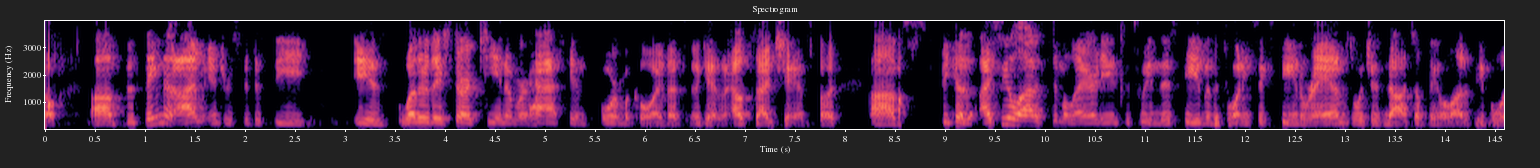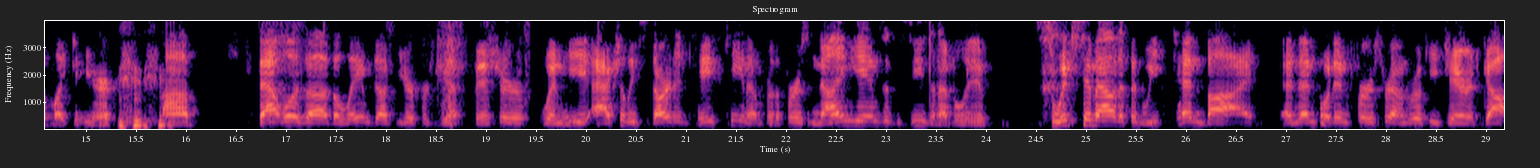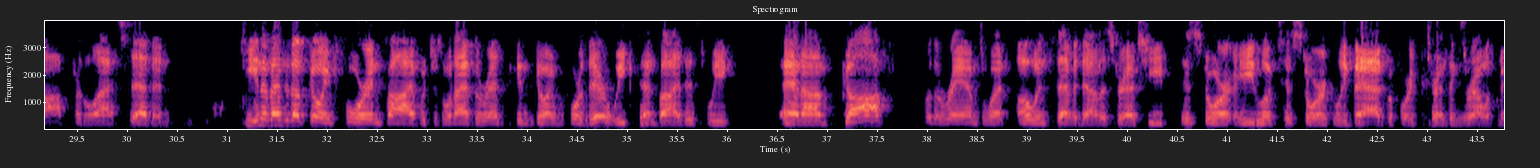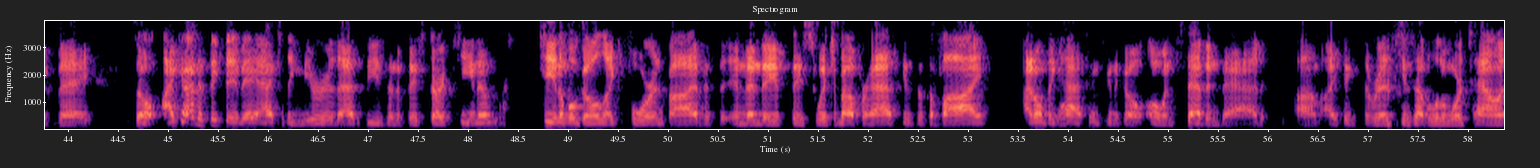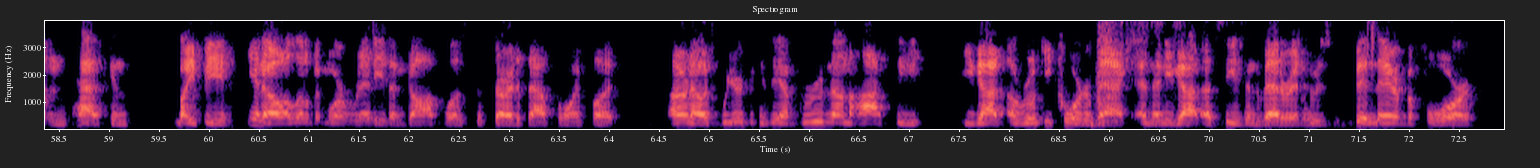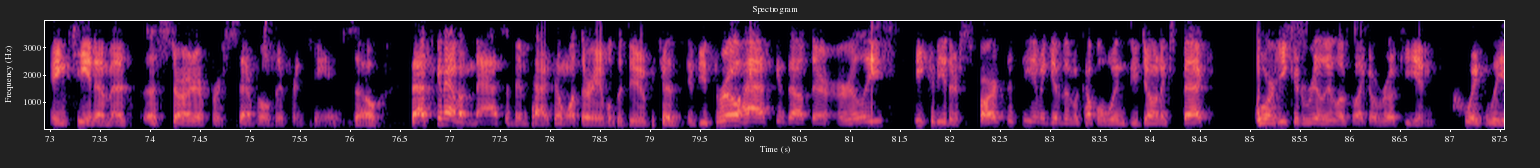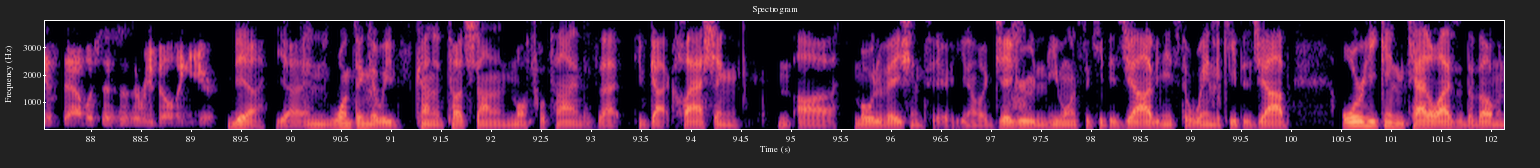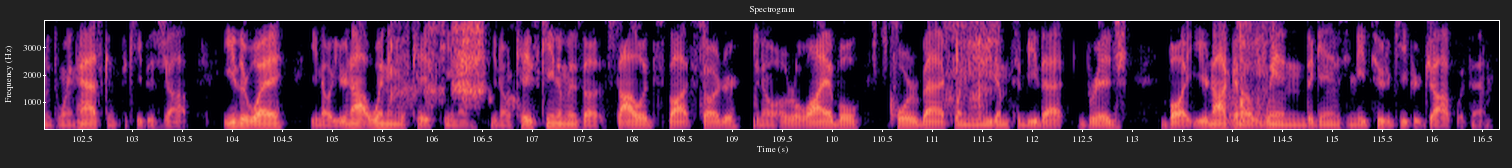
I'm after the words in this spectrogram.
Um, the thing that I'm interested to see is whether they start Keenum or Haskins or McCoy. That's again an outside chance, but um, because I see a lot of similarities between this team and the 2016 Rams, which is not something a lot of people would like to hear. um, that was uh, the lame duck year for Jeff Fisher when he actually started Case Keenum for the first nine games of the season, I believe switched him out at the week 10 bye, and then put in first round rookie Jared Goff for the last seven. Keenum ended up going four and five, which is what I have the Redskins going before their week 10 bye this week. And um, Goff for the Rams went 0 and 7 down the stretch. He historic he looked historically bad before he turned things around with McVay. So I kind of think they may actually mirror that season if they start Keenum. Keenum will go like four and five, the, and then they if they switch him out for Haskins at the bye, I don't think Haskins is going to go 0 and 7 bad. Um, I think the Redskins have a little more talent, and Haskins might be, you know, a little bit more ready than Goff was to start at that point. But I don't know. It's weird because you have Gruden on the hot seat, you got a rookie quarterback, and then you got a seasoned veteran who's been there before in Keenum as a starter for several different teams. So that's going to have a massive impact on what they're able to do because if you throw Haskins out there early, he could either spark the team and give them a couple wins you don't expect, or he could really look like a rookie and quickly establish this as a rebuilding year. Yeah, yeah. And one thing that we've kind of touched on multiple times is that you've got clashing uh, motivations here. You know, like Jay Gruden, he wants to keep his job. He needs to win to keep his job. Or he can catalyze the development of Dwayne Haskins to keep his job. Either way, you know, you're not winning with Case Keenum. You know, Case Keenum is a solid spot starter, you know, a reliable quarterback when you need him to be that bridge, but you're not going to win the games you need to to keep your job with him.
